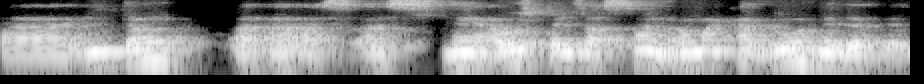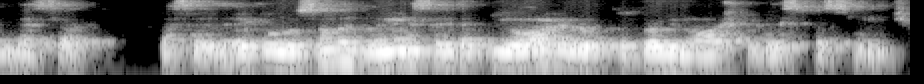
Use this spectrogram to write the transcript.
Ah, então, a, as, né, a, hospitalização é um marcador né, dessa, dessa evolução da doença e da piora do, do prognóstico desse paciente.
